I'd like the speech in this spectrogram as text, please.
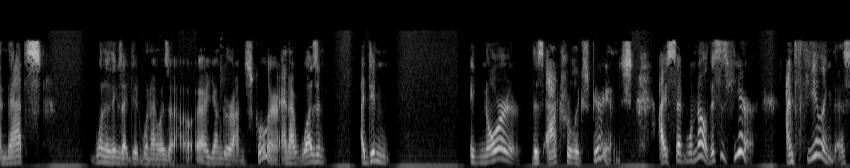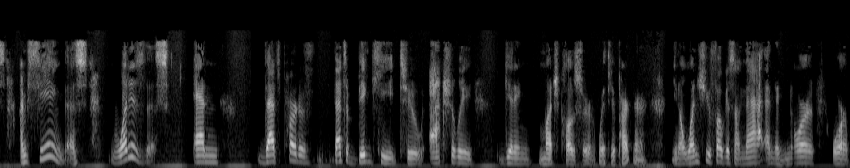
and that's one of the things I did when I was a, a younger unschooler, and I wasn't, I didn't ignore this actual experience. I said, well, no, this is here. I'm feeling this. I'm seeing this. What is this? And that's part of, that's a big key to actually getting much closer with your partner. You know, once you focus on that and ignore or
